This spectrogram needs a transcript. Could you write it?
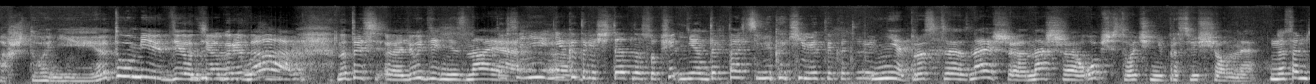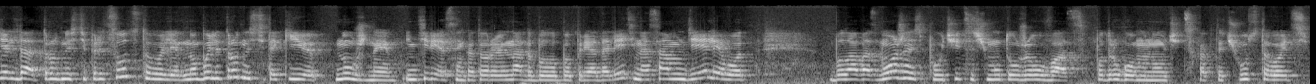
А что они это умеют делать? Я говорю, да. Ну, то есть э, люди, не зная... То есть они э, некоторые считают нас вообще неандертальцами какими-то, которые... Нет, просто, знаешь, наше общество очень непросвещенное. На самом деле, да, трудности присутствовали, но были трудности такие нужные, интересные, которые надо было бы преодолеть. И на самом деле, вот была возможность поучиться чему-то уже у вас, по-другому научиться как-то чувствовать,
